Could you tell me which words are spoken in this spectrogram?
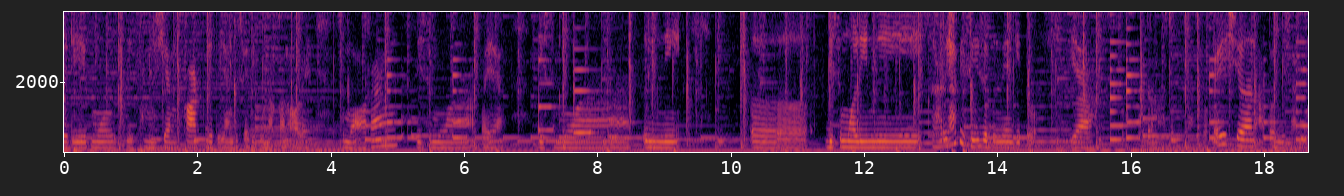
jadi multifunction card gitu yang bisa digunakan oleh semua orang di semua apa ya di semua lini uh, di semua lini sehari-hari sih sebenarnya gitu. Ya termasuk transportation atau misalnya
